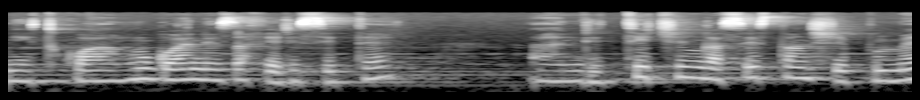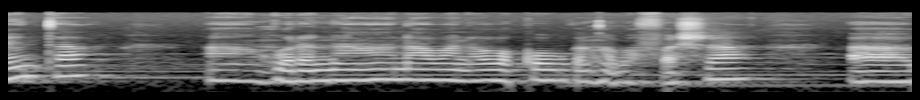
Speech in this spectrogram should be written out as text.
nitwa Mugwaneza Felicite ndi teaching assistantship mentor. Ah, nkorana n'abana b'abakobwa nkabafasha ah,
